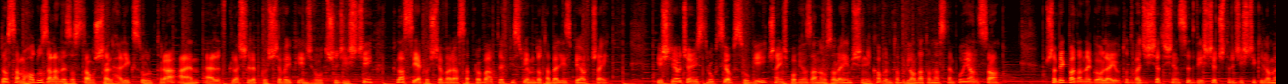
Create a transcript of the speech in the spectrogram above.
Do samochodu zalany został Shell Helix Ultra AML w klasie lepkościowej 5W30, klasy jakościowe oraz aprobaty wpisujemy do tabeli zbiorczej. Jeśli chodzi o instrukcję obsługi, część powiązaną z olejem silnikowym, to wygląda to następująco. Przebieg badanego oleju to 20 240 km,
